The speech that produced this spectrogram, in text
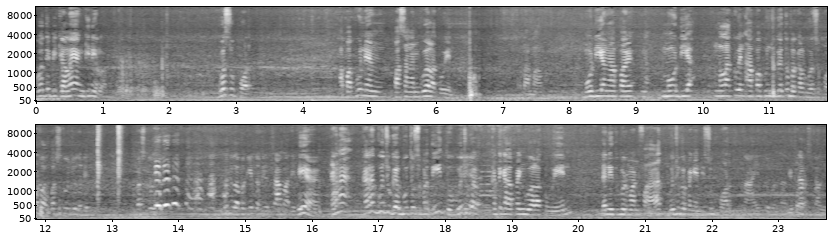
gue tipikalnya yang gini loh gue support apa pun yang pasangan gue lakuin. Pertama mau dia ngapa ng- mau dia ngelakuin apa pun juga tuh bakal gue support. Gua setuju tuh Dit. Gua setuju. Gua juga begitu Dit. Sama Dit. Iya karena karena gue juga butuh seperti itu. Gue juga Iya. ketika apa yang gue lakuin dan itu bermanfaat gue juga pengen disupport. Nah itu benar. Gitu. benar sekali.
